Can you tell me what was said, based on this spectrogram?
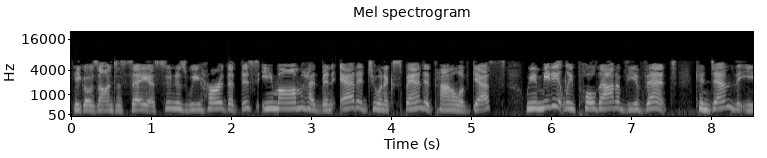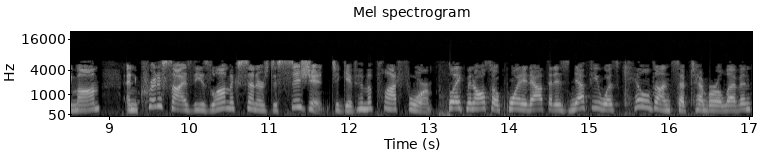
He goes on to say, as soon as we heard that this imam had been added to an expanded panel of guests, we immediately pulled out of the event, condemned the imam, and criticized the Islamic Center's decision to give him a platform. Blakeman also pointed out that his nephew was killed on September 11th.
